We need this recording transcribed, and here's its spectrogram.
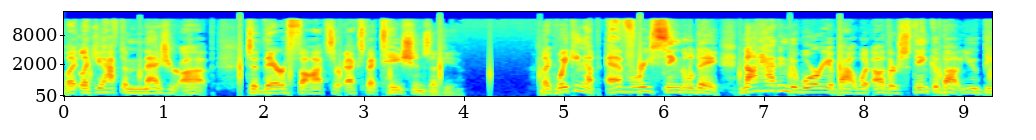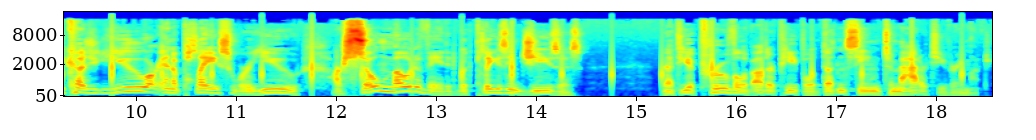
like, like you have to measure up to their thoughts or expectations of you. Like waking up every single day, not having to worry about what others think about you because you are in a place where you are so motivated with pleasing Jesus that the approval of other people doesn't seem to matter to you very much.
